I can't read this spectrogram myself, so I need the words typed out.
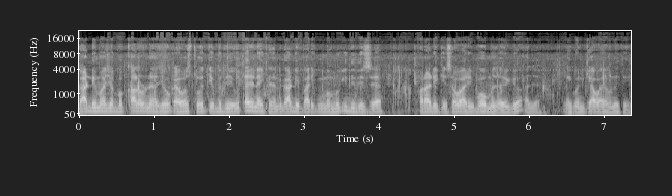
ગાડીમાં જે બકાલો ને જેવું કાંઈ વસ્તુ હતી બધી ઉતારી નાખી અને ગાડી પાર્કિંગમાં મૂકી દીધી છે. ફરારી કે સવારી બહુ મજા આવી ગયો આજે. અને કોઈને કહેવાય એમ નથી.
